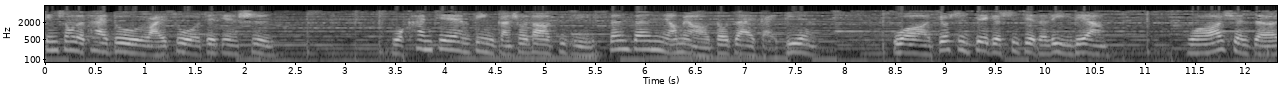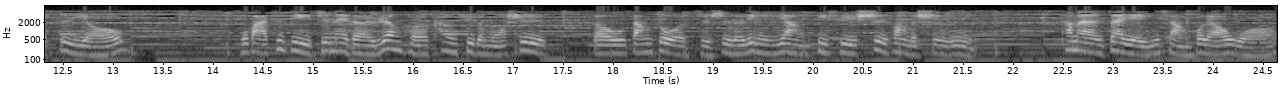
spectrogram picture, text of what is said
轻松的态度来做这件事。我看见并感受到自己分分秒秒都在改变。我就是这个世界的力量。我选择自由。我把自己之内的任何抗拒的模式，都当作只是另一样必须释放的事物。他们再也影响不了我，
